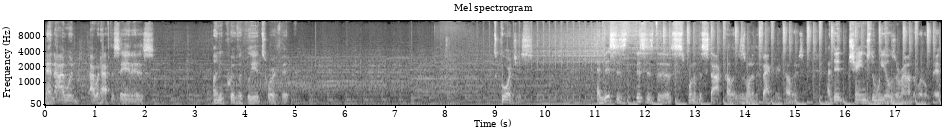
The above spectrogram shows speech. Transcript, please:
And I would I would have to say it is unequivocally it's worth it. It's gorgeous. And this is this is the one of the stock colors. This is one of the factory colors. I did change the wheels around a little bit,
